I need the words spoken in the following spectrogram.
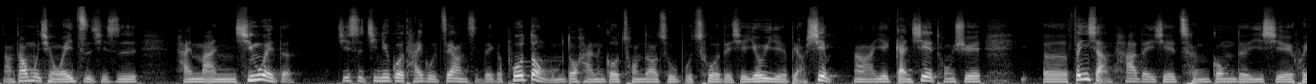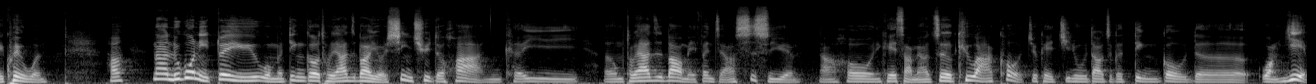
然后到目前为止，其实还蛮欣慰的。即使经历过台股这样子的一个波动，我们都还能够创造出不错的一些优异的表现啊！也感谢同学，呃，分享他的一些成功的一些回馈文。好，那如果你对于我们订购《头家日报》有兴趣的话，你可以，呃，我们《头家日报》每份只要四十元，然后你可以扫描这个 QR code 就可以进入到这个订购的网页。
